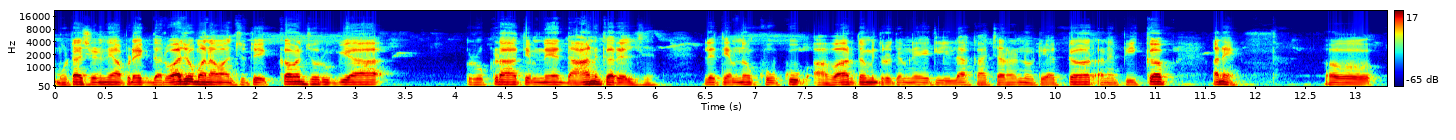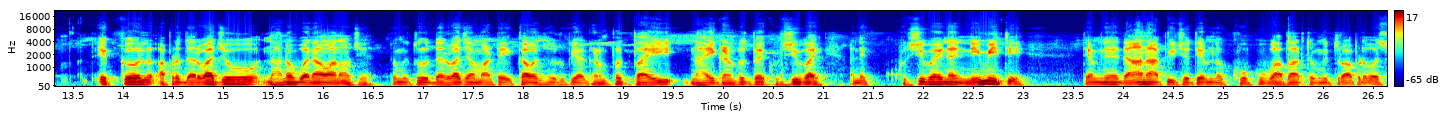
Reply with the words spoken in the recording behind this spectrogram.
મોટા શેરને આપણે એક દરવાજો બનાવવાનો છે તો એકાવનસો રૂપિયા રોકડા તેમને દાન કરેલ છે. એટલે તેમનો ખૂબ ખૂબ આભાર તો મિત્રો, તેમને એક લીલા કાચારાનું ટ્રેક્ટર અને પિકઅપ અને એક આપણે દરવાજો નાનો બનાવવાનો છે. તો મિત્રો, દરવાજા માટે એકાવનસો રૂપિયા ગણપતભાઈ નાઈ, ગણપતભાઈ ખુરશીભાઈ અને ખુરશીભાઈના નિમિત્તે તેમને દાન આપ્યું છે, તેમનો ખૂબ ખૂબ આભાર. તો મિત્રો, આપણે બસ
